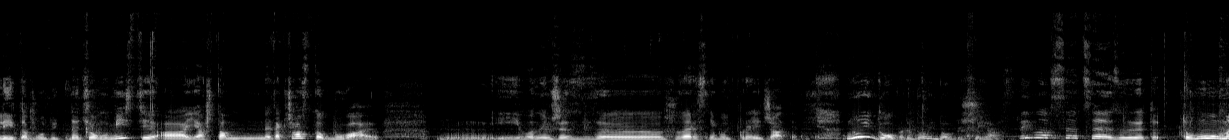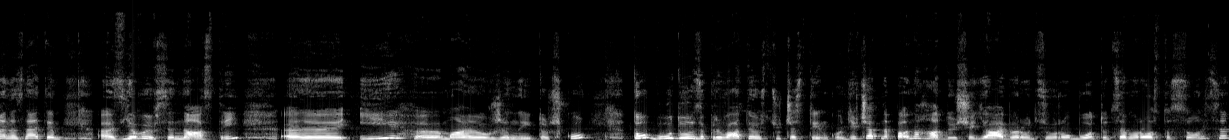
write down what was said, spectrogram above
літа будуть на цьому місці, а я ж там не так часто буваю. І вони вже з вересня будуть приїжджати. Ну і добре, ну і добре, що я встигла все це. Тому в мене, знаєте, е, з'явився настрій е, і е, маю вже ниточку, то буду закривати ось цю частинку. Дівчат, нагадую, що я беру цю роботу, це мороз та сонце.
